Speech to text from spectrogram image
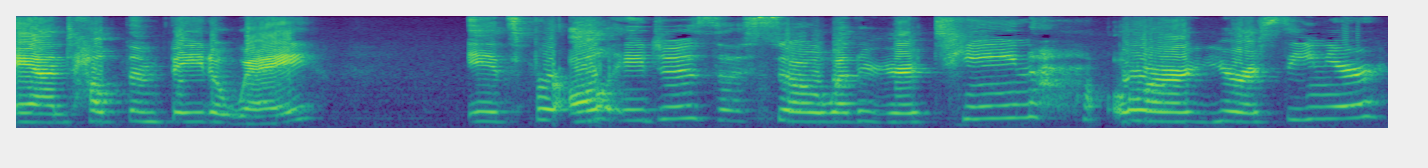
and help them fade away. It's for all ages, so whether you're a teen or you're a senior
